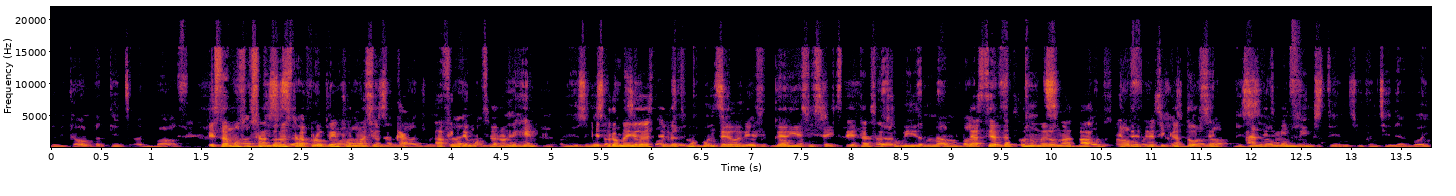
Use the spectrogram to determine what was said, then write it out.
we count the teeth at birth. Estamos usando nuestra propia información acá, a fin de mostrar un ejemplo. El promedio de cerdas con conteo de, de 16 tetas ha subido. Las cerdas con números más bajos, entre 3 y 14, han disminuido. You can see they are going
